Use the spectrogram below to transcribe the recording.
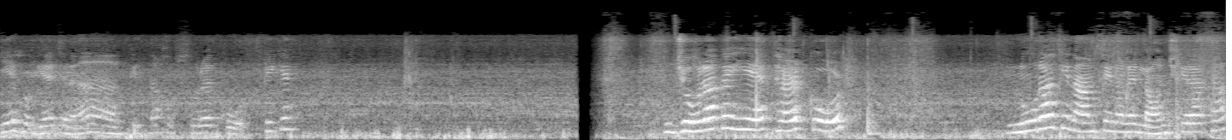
ये हो गया जनाब, कितना खूबसूरत कोट, ठीक है? जोहरा का ये है थर्ड कोट नूरा के नाम से इन्होंने लॉन्च किया था।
